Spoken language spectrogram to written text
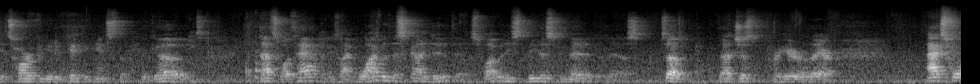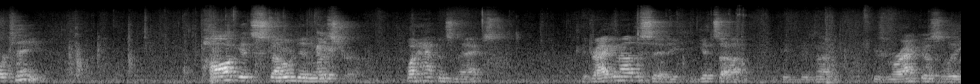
it's hard for you to kick against the, the goads. That's what's happened. He's like, why would this guy do this? Why would he be this committed to this? So that's just for here or there. Acts 14. Paul gets stoned in Lystra. What happens next? They drag him out of the city. He gets up. He- He's, not, he's miraculously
